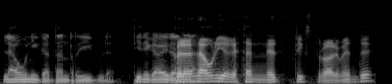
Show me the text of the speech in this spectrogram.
la única tan ridícula. Tiene que haber Pero otra. es la única que está en Netflix probablemente.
